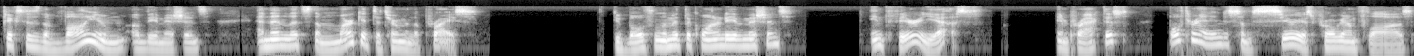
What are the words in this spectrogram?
fixes the volume of the emissions and then lets the market determine the price. Do both limit the quantity of emissions? In theory, yes. In practice, both ran into some serious program flaws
